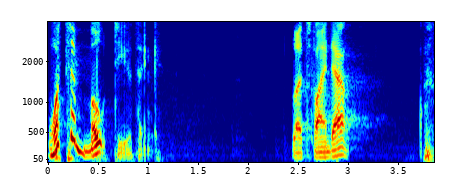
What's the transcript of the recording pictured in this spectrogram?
What's a moat? Do you think? Let's find out.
